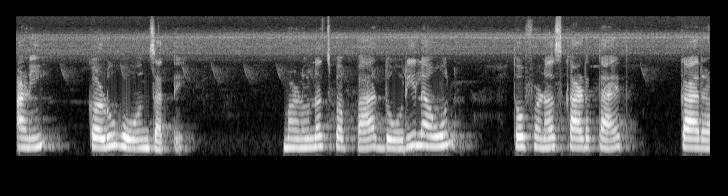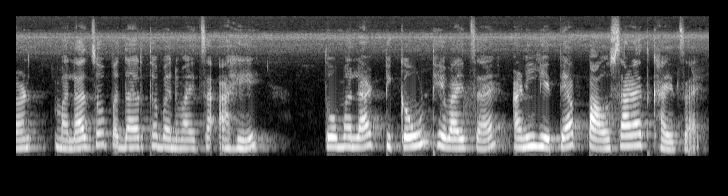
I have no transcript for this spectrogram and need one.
आणि कडू होऊन जाते. म्हणूनच पप्पा दोरी लावून तो फणस काढतायत कारण मला जो पदार्थ बनवायचा आहे तो मला टिकवून ठेवायचा आहे आणि येत्या पावसाळ्यात खायचा आहे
